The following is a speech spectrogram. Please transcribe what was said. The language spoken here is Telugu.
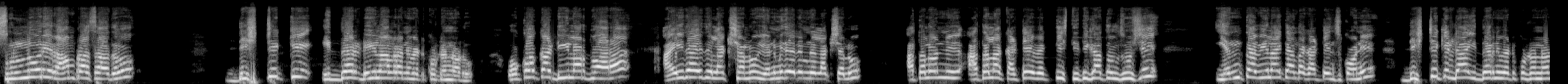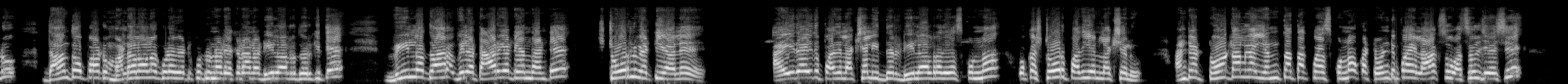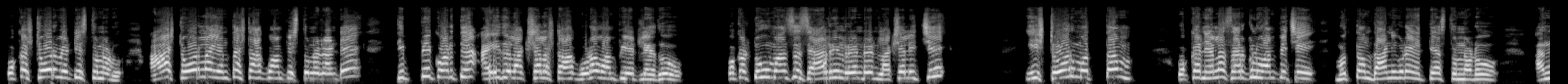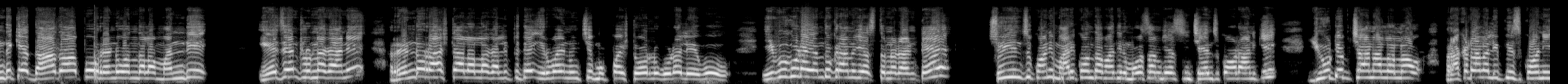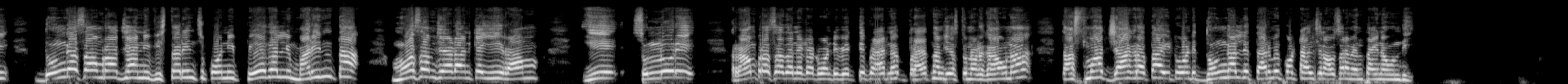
సుల్లూరి రాంప్రసాద్ డిస్టిక్కి ఇద్దరు డీలర్లను పెట్టుకుంటున్నాడు. ఒక్కొక్క డీలర్ ద్వారా ఐదైదు లక్షలు ఎనిమిది ఎనిమిది లక్షలు అతలోని అతల కట్టే వ్యక్తి స్థితిగతులు చూసి ఎంత వీలైతే అంత కట్టించుకొని డిస్టిక్ ఇద్దరిని పెట్టుకుంటున్నాడు. దాంతో పాటు మండలాలకు కూడా పెట్టుకుంటున్నాడు ఎక్కడైనా డీలర్లు దొరికితే. వీళ్ళ ద్వారా వీళ్ళ టార్గెట్ ఏంటంటే స్టోర్లు పెట్టియాలి. ఐదైదు పది లక్షలు ఇద్దరు డీలర్లు వేసుకున్నా ఒక స్టోర్ పదిహేను లక్షలు. అంటే టోటల్గా ఎంత తక్కువ వేసుకున్నా ఒక ట్వంటీ ఫైవ్ లాక్స్ వసూలు చేసి ఒక స్టోర్ పెట్టిస్తున్నాడు. ఆ స్టోర్లో ఎంత స్టాక్ పంపిస్తున్నాడు అంటే తిప్పి కొడితే ఐదు లక్షల స్టాక్ కూడా పంపించట్లేదు ఒక టూ మంత్స్ శాలరీలు రెండు రెండు లక్షలు ఇచ్చి ఈ స్టోర్ మొత్తం ఒక నెల సరుకులు పంపించి మొత్తం దాన్ని కూడా ఎత్తేస్తున్నాడు. అందుకే దాదాపు రెండు వందల మంది ఏజెంట్లు ఉన్నా కానీ రెండు రాష్ట్రాలలో కలిపితే ఇరవై నుంచి ముప్పై స్టోర్లు కూడా లేవు. ఇవి కూడా ఎందుకు రన్ చేస్తున్నాడు అంటే చూయించుకొని మరికొంతమందిని మోసం చేసి చేయించుకోవడానికి యూట్యూబ్ ఛానళ్ళలో ప్రకటనలు ఇప్పించుకొని దొంగ సామ్రాజ్యాన్ని విస్తరించుకొని పేదల్ని మరింత మోసం చేయడానికే ఈ రామ్ ఈ సుల్లూరి రామ్ ప్రసాద్ అనేటటువంటి వ్యక్తి ప్రయత్న ప్రయత్నం చేస్తున్నాడు. కావున తస్మాత్ జాగ్రత్త. ఇటువంటి దొంగల్ని తరిమి కొట్టాల్సిన అవసరం ఎంతైనా ఉంది.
